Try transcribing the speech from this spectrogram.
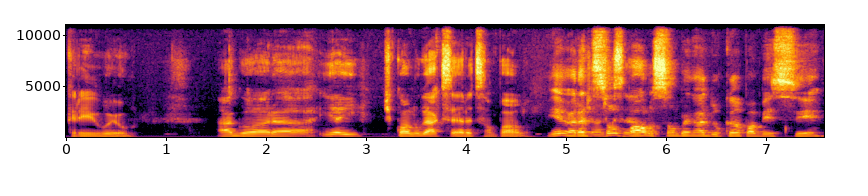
Creio eu. Agora, e aí? De qual lugar que você era de São Paulo? E eu era de De São é? Paulo, São Bernardo do Campo, ABC.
